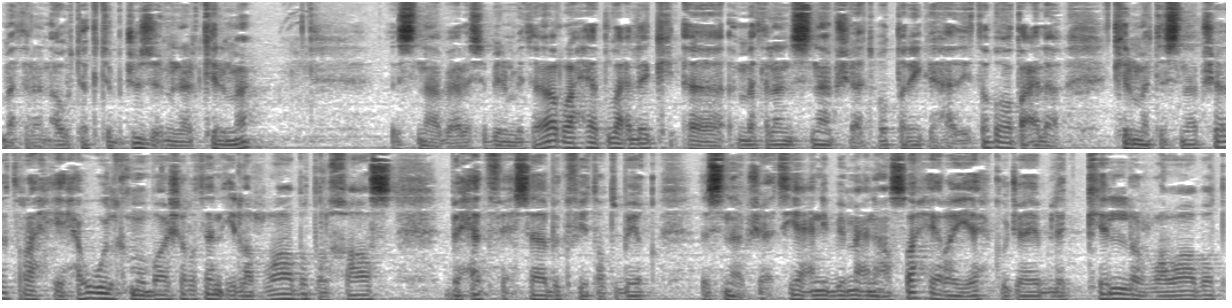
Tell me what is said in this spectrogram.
مثلا أو تكتب جزء من الكلمة سناب على سبيل المثال راح يطلع لك آه، مثلا سناب شات بالطريقة هذه. تضغط على كلمة سناب شات راح يحولك مباشرة إلى الرابط الخاص بحذف حسابك في تطبيق سناب شات. يعني بمعنى أصح يريحك وجايب لك كل الروابط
